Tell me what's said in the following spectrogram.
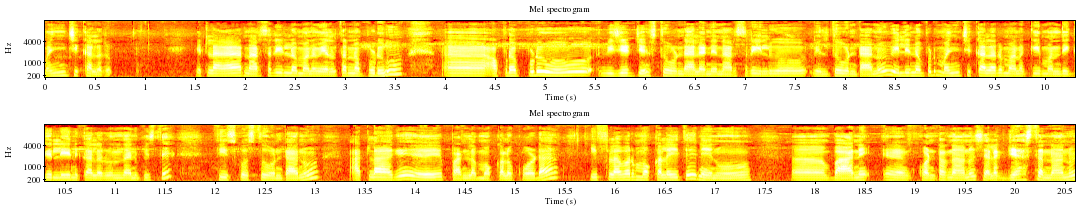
మంచి కలరు. ఇట్లా నర్సరీలో మనం వెళ్తున్నప్పుడు అప్పుడప్పుడు విజిట్ చేస్తూ ఉండాలండి. నర్సరీలు వెళ్తూ ఉంటాను. వెళ్ళినప్పుడు మంచి కలర్ మనకి మన దగ్గర లేని కలర్ ఉందనిపిస్తే తీసుకొస్తూ ఉంటాను. అట్లాగే పండ్ల మొక్కలు కూడా. ఈ ఫ్లవర్ మొక్కలైతే నేను బాగానే కొంటున్నాను సెలెక్ట్ చేస్తున్నాను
